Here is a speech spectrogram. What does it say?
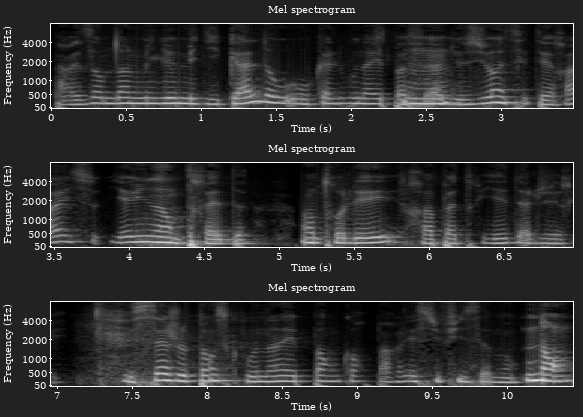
Par exemple, dans le milieu médical, auquel vous n'avez pas fait mhm. allusion, etc. Il y a une entraide entre les rapatriés d'Algérie. Et ça, je pense que vous n'en avez pas encore parlé suffisamment. Non,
